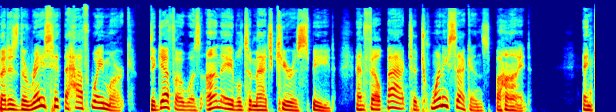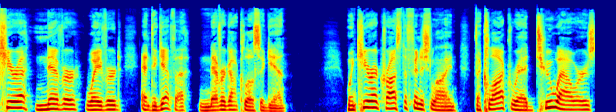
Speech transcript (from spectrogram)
But as the race hit the halfway mark, Degefa was unable to match Keira's speed and fell back to 20 seconds behind. And Keira never wavered, and Degefa never got close again. When Keira crossed the finish line, the clock read 2 hours,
